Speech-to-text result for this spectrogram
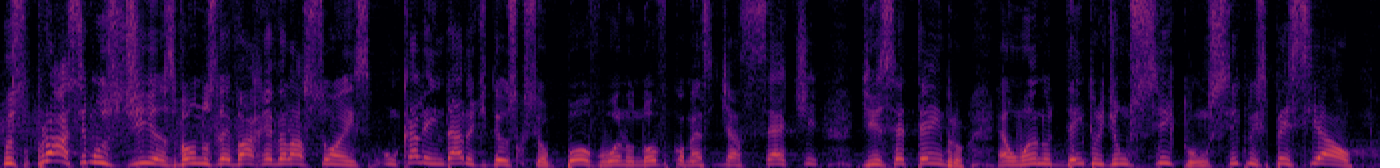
os próximos dias vão nos levar a revelações. Um calendário de Deus com o seu povo, o ano novo começa dia 7 de setembro. É um ano dentro de um ciclo, um ciclo especial.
